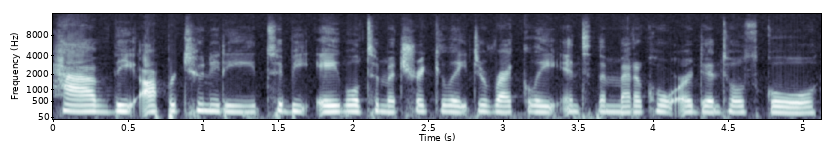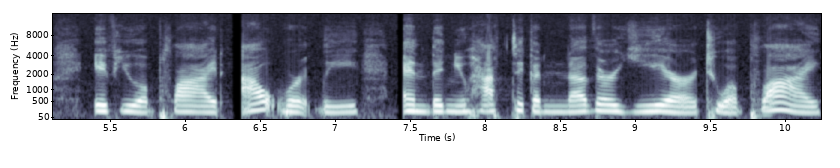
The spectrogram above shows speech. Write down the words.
have the opportunity to be able to matriculate directly into the medical or dental school if you applied outwardly and then you have to take another year to apply,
